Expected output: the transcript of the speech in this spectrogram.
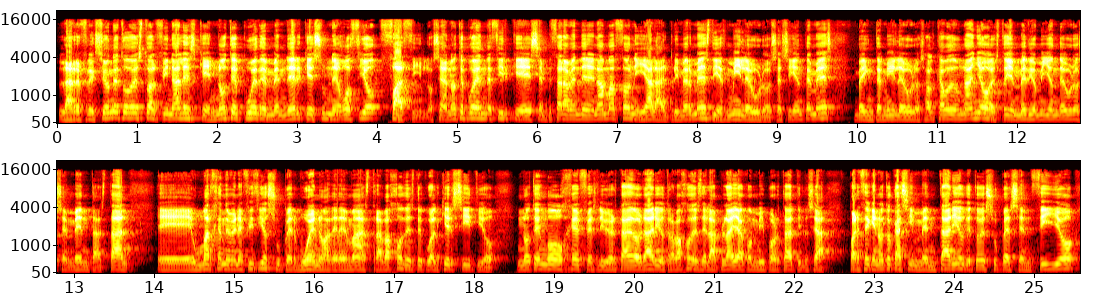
la reflexión de todo esto al final es que no te pueden vender que es un negocio fácil. O sea, no te pueden decir que es empezar a vender en Amazon y ala, el primer mes 10.000 euros, el siguiente mes 20.000 euros, al cabo de un año estoy en medio millón de euros en ventas, tal. Eh, un margen de beneficio súper bueno, además, trabajo desde cualquier sitio, no tengo jefes, libertad de horario, trabajo desde la playa con mi portátil, o sea, parece que no tocas inventario, que todo es súper sencillo,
